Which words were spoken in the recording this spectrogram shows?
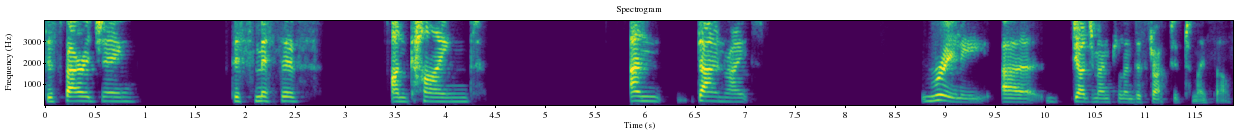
disparaging, dismissive, unkind, and downright really uh, judgmental and destructive to myself.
